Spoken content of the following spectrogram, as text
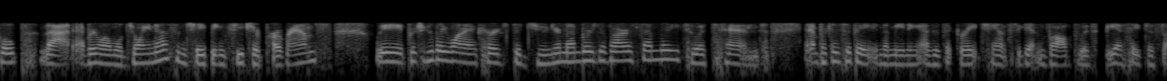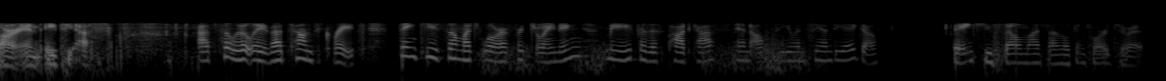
hope that everyone will join us in shaping future programs. We particularly want to encourage the junior members of our assembly to attend and participate in the meeting as it's a great chance to get involved with bshsr and ats absolutely. That sounds great. Thank you so much laura for joining me for this podcast and i'll see you in san diego. Thank you so much. I'm looking forward to it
